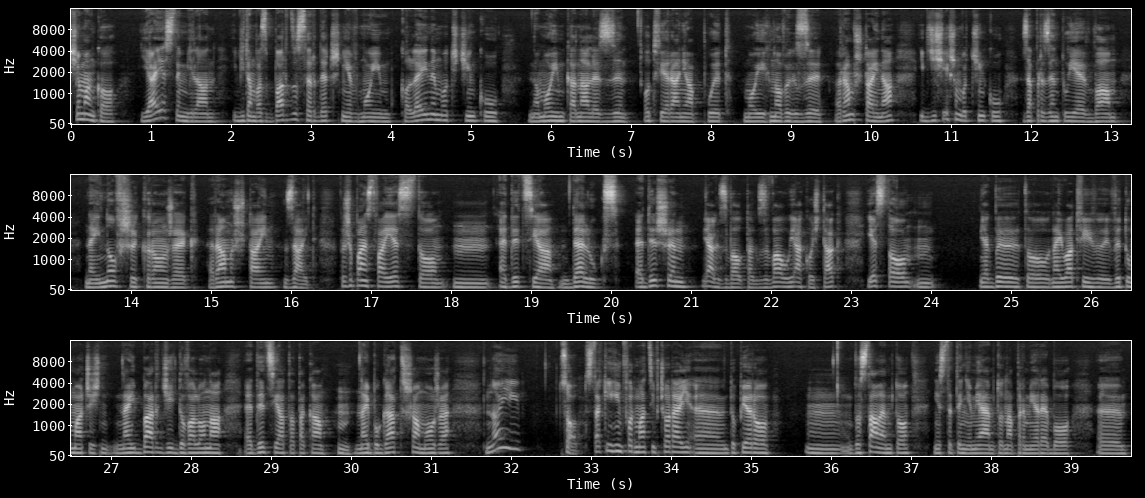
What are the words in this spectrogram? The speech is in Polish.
Siemanko, ja jestem Milan i witam Was bardzo serdecznie w moim kolejnym odcinku na moim kanale z otwierania płyt moich nowych z Rammsteina i w dzisiejszym odcinku zaprezentuję Wam najnowszy krążek Rammstein Zeit. Proszę Państwa, jest to mm, edycja Deluxe Edition, jak zwał, tak zwał, jakoś tak. Jest to mm, jakby to najłatwiej wy- wytłumaczyć, najbardziej dowalona edycja, ta taka hmm, najbogatsza może. No i co? Z takich informacji wczoraj e, dopiero mm, dostałem to. Niestety nie miałem to na premierę, bo e,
